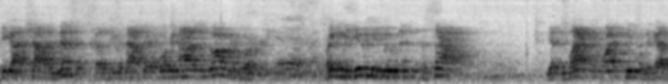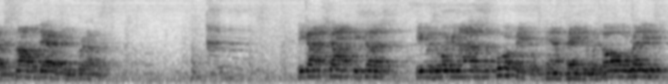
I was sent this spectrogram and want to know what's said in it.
He got shot in Memphis because he was out there organizing garbage workers, bringing the union movement to the South, getting black and white people together, solidarity forever. He got shot because he was organizing the Poor People's Campaign. It was already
